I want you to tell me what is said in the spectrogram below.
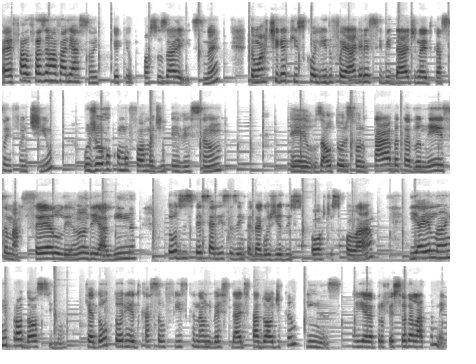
é, fazer uma avaliação e por que, eu posso usar isso, né? Então, o artigo aqui escolhido foi a agressividade na educação infantil, o jogo como forma de intervenção. É, os autores foram Tabata, Vanessa, Marcelo, Leandro e Alina, todos especialistas em pedagogia do esporte escolar, e a Elane Prodócimo, que é doutora em Educação Física na Universidade Estadual de Campinas, e era professora lá também.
